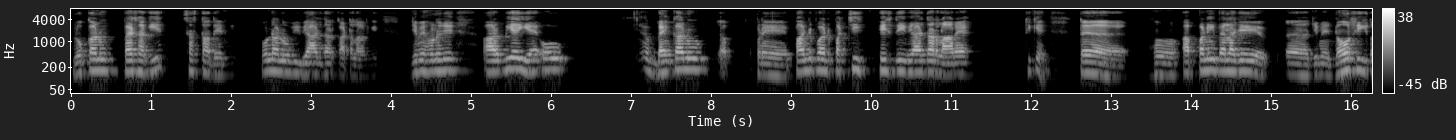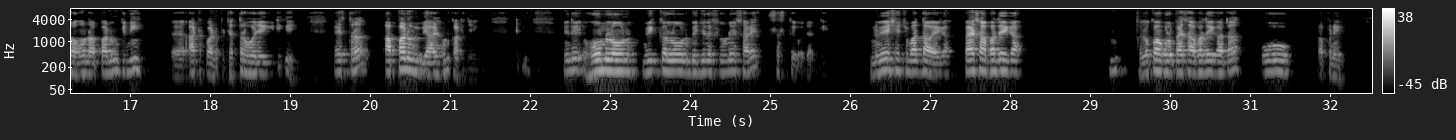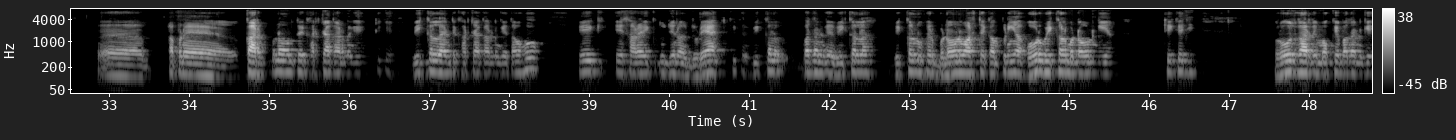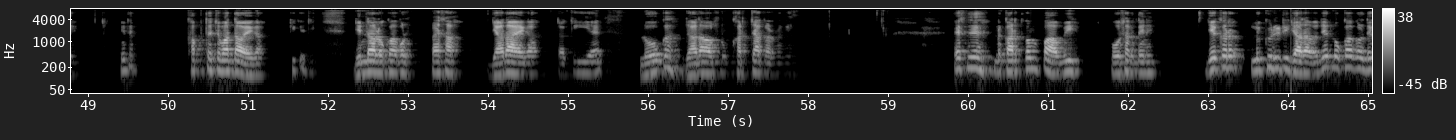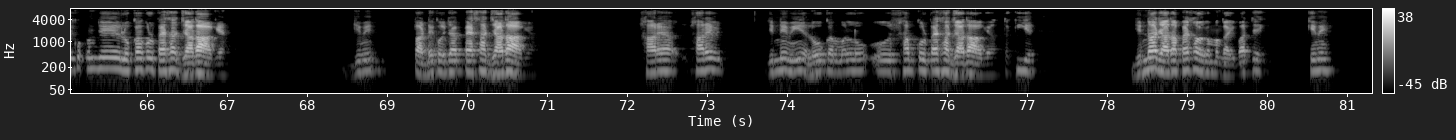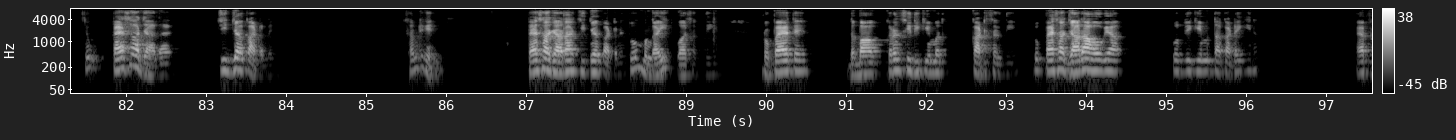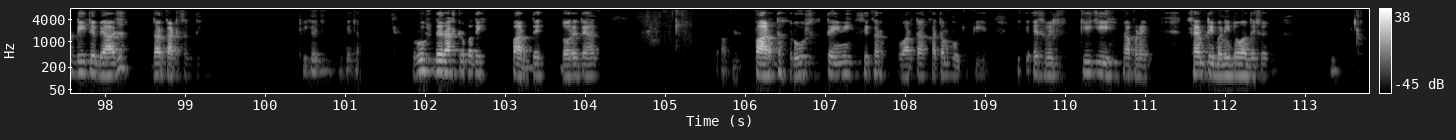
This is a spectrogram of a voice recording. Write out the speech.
ਲੋਕਾਂ ਨੂੰ ਪੈਸਾ ਕੀ ਹੈ ਸਸਤਾ ਦੇਣਗੇ। ਉਹਨਾਂ ਨੂੰ ਵੀ ਵਿਆਜ ਦਰ ਘੱਟ ਲਾਣਗੇ ਜਿਵੇਂ ਹੁਣ ਜੇ ਆਰਬੀਆਈ ਹੈ ਉਹ ਬੈਂਕਾਂ ਨੂੰ ਅਪ- ਆਪਣੇ 5.25 ਫੀਸਦੀ ਵਿਆਜ ਦਰ ਲਾ ਰਿਹਾ। ਠੀਕ ਹੈ ਤੇ ਹੁਣ ਆਪਣੀ ਪਹਿਲਾਂ ਜੇ ਅਹ, ਜਿਵੇਂ 9 ਸੀ ਤਾਂ ਹੁਣ ਆਪਾਂ ਨੂੰ ਕਿੰਨੀ? 8.75 ਹੋ ਜਾਏਗੀ ਠੀਕ ਹੈ ਇਸ ਤਰ੍ਹਾਂ ਆਪਾਂ ਨੂੰ ਵੀ ਵਿਆਜ ਹੁਣ ਘਟ ਜਾਏਗੀ ਇਹਦੇ home loan vehicle loan business loan ਇਹ ਸਾਰੇ ਸਸਤੇ ਹੋ ਜਾਣਗੇ। ਨਿਵੇਸ਼ ਵਿੱਚ ਵਾਧਾ ਹੋਏਗਾ ਪੈਸਾ ਵਧੇਗਾ। ਲੋਕਾਂ ਕੋਲ ਪੈਸਾ ਵਧੇਗਾ ਤਾਂ ਉਹ ਆਪਣੇ ਅਹ, ਆਪਣੇ ਘਰ ਬਣਾਉਣ ਤੇ ਖਰਚਾ ਕਰਨਗੇ ਠੀਕ ਹੈ। ਵਹੀਕਲ ਲੈਣ ਤੇ ਖਰਚਾ ਕਰਨਗੇ ਤਾਂ ਉਹ ਇਹ ਇਹ ਸਾਰਾ ਇੱਕ ਦੂਜੇ ਨਾਲ ਜੁੜਿਆ ਠੀਕ ਹੈ। ਵਹੀਕਲ ਵਧਣਗੇ ਵਹੀਕਲ ਵਹੀਕਲ ਨੂੰ ਫਿਰ ਬਣਾਉਣ ਵਾਸਤੇ ਕੰਪਨੀਆਂ ਹੋਰ ਵਹੀਕਲ ਬਣਾਉਣਗੀਆਂ। ਠੀਕ ਹੈ ਜੀ। ਰੋਜ਼ਗਾਰ ਦੇ ਮੌਕੇ ਵਧਣਗੇ। ਠੀਕ ਹੈ। ਖਪਤ 'ਚ ਵਾਧਾ ਹੋਏਗਾ। ਠੀਕ ਹੈ ਜੀ। ਜਿੰਨਾ ਲੋਕਾਂ ਕੋਲ ਪੈਸਾ ਜ਼ਿਆਦਾ ਆਏਗਾ, ਤਾਂ ਕੀ ਹੈ? ਲੋਕ ਜ਼ਿਆਦਾ ਉਸ ਨੂੰ ਖਰਚਾ ਕਰਨਗੇ। ਇਸ ਦੇ ਨਕਾਰਾਤਮਕ ਭਾਵ ਵੀ ਹੋ ਸਕਦੇ ਨੇ। ਜੇਕਰ ਲਿਕੁਇਡਿਟੀ ਜ਼ਿਆਦਾ ਹੋਵੇ ਜੇ ਲੋਕਾਂ ਕੋਲ ਦੇਖੋ ਜੇ ਲੋਕਾਂ ਕੋਲ ਪੈਸਾ ਜ਼ਿਆਦਾ ਆ ਗਿਆ। ਜਿਵੇਂ ਤੁਹਾਡੇ ਕੋਲ ਜਾਂ ਪੈਸਾ ਜ਼ਿਆਦਾ ਆ ਗਿਆ। ਸਾਰਿਆਂ ਸਾਰੇ ਜਿੰਨੇ ਵੀ ਹੈ ਲੋਕ ਆ, ਮੰਨ ਲਓ ਉਹ ਸਭ ਕੋਲ ਪੈਸਾ ਜ਼ਿਆਦਾ ਆ ਗਿਆ ਤਾਂ ਕੀ ਹੈ ਜਿੰਨਾ ਜ਼ਿਆਦਾ ਪੈਸਾ ਹੋਏਗਾ ਮਹਿੰਗਾਈ ਵੱਧ ਜਾਏਗੀ ਕਿਵੇਂ ਕਿਉਂ ਪੈਸਾ ਜ਼ਿਆਦਾ ਹੈ ਚੀਜ਼ਾਂ ਘੱਟ ਨੇ ਸਮਝ ਗਏ ਪੈਸਾ ਜ਼ਿਆਦਾ ਚੀਜ਼ਾਂ ਘੱਟ ਨੇ ਤਾਂ ਮਹਿੰਗਾਈ ਵੱਧ ਸਕਦੀ ਹੈ ਰੁਪਏ ਤੇ ਦਬਾਅ ਕਰੰਸੀ ਦੀ ਕੀਮਤ ਘਟ ਸਕਦੀ ਹੈ ਜੋ ਪੈਸਾ ਜ਼ਿਆਦਾ ਹੋ ਗਿਆ ਉਸ ਦੀ ਕੀਮਤ ਤਾਂ ਘਟੇਗੀ ਨਾ ਐਫ ਡੀ ਤੇ ਵਿਆਜ ਦਰ ਘਟ ਸਕਦੀ ਹੈ ਠੀਕ ਹੈ ਜੀ ਅੱਗੇ ਚੱਲ। ਰੂਸ ਦੇ ਰਾਸ਼ਟਰਪਤੀ ਭਾਰਤ ਦੇ ਦੌਰੇ ਤੇ ਹਨ। ਆਪਣੇ ਭਾਰਤ, ਰੂਸ 23ਵੀਂ ਸਿਖਰ ਵਾਰਤਾ ਖਤਮ ਹੋ ਚੁੱਕੀ ਹੈ। ਇਸ ਵਿੱਚ ਕੀ ਕੀ ਆਪਣੇ ਸਹਿਮਤੀ ਬਣੀ ਦੋਵਾਂ ਦੇਸ਼ਾਂ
